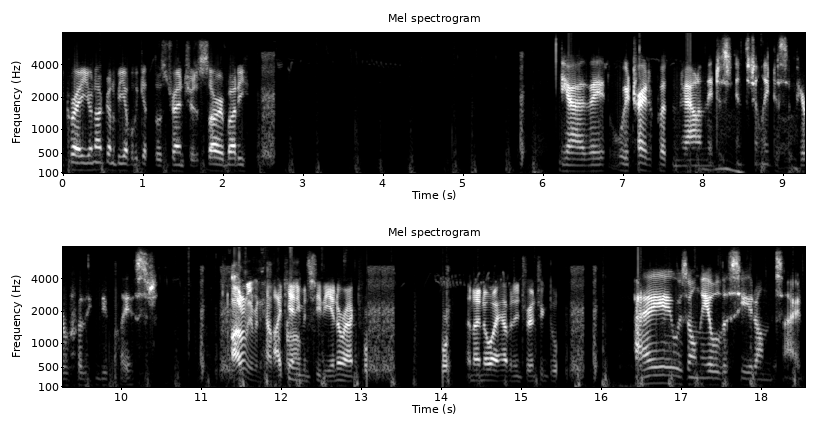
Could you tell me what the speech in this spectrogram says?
Hey, Cray, you're not going to be able to get those trenches. Sorry, buddy. Yeah, they we try to put them down and they just instantly disappear before they can be placed. I don't even have I can't even see the interact for, for and I know I have an entrenching tool. I was only able to see it on the side.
